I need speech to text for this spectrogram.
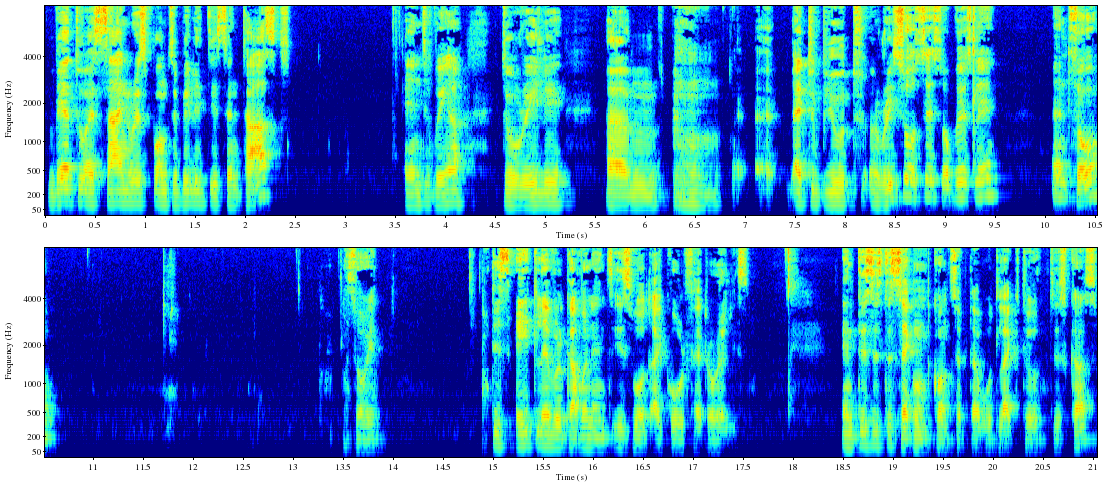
where to assign responsibilities and tasks, and where to really um, attribute resources, obviously. And so sorry, this eight level governance is what I call federalism. And this is the second concept I would like to discuss.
